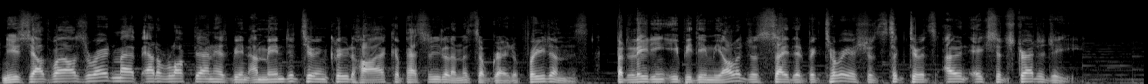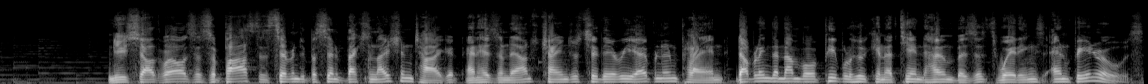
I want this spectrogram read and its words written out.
New South Wales' roadmap out of lockdown has been amended to include higher capacity limits of greater freedoms. But leading epidemiologists say that Victoria should stick to its own exit strategy. New South Wales has surpassed its 70% vaccination target and has announced changes to their reopening plan, doubling the number of people who can attend home visits, weddings, and funerals.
